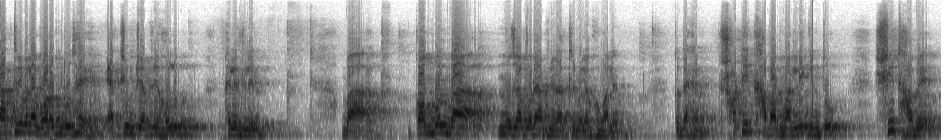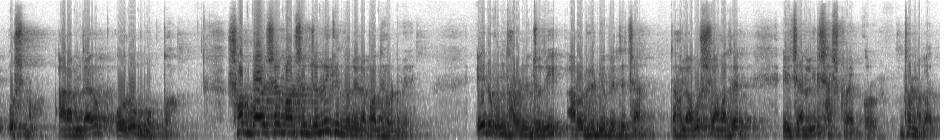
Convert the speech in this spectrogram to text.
রাত্রিবেলা গরম দুধে এক চিমটি আপনি হলুদ ফেলে দিলেন বা কম্বল বা মোজা পরে আপনি রাত্রিবেলা ঘুমালেন। তো দেখেন, সঠিক খাবার মানলেই কিন্তু শীত হবে উষ্ণ, আরামদায়ক ও রোগমুক্ত। সব বয়সের মানুষের জন্যই কিন্তু নিরাপদ হয়ে উঠবে। এইরকম ধরনের যদি আরও ভিডিও পেতে চান, তাহলে অবশ্যই আমাদের এই চ্যানেলটি সাবস্ক্রাইব করুন। ধন্যবাদ।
